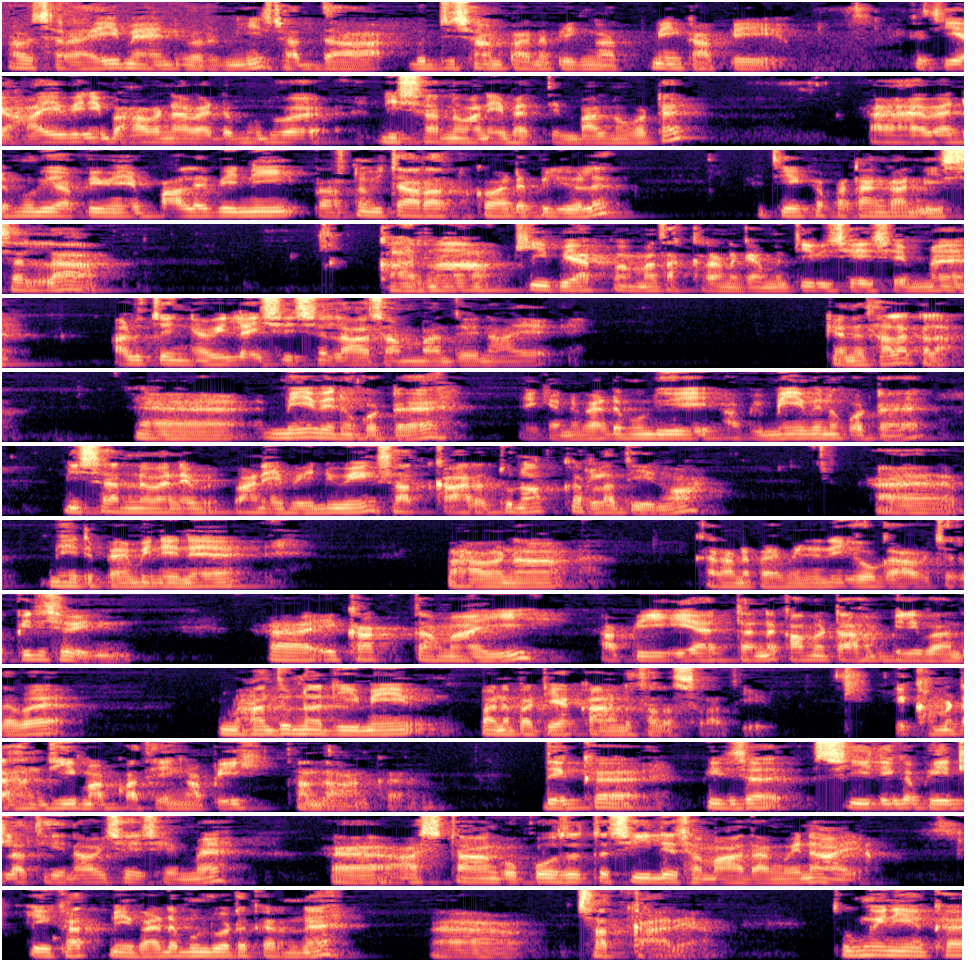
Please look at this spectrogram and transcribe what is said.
අවසරයි මෑණිවරණි ශ්‍රද්ධා බුද්ධ සම්පන්න පින්වත් මේක අපේ 106 වෙනි භාවනා වැඩමුළුව නිස්සරණ වනේ පැත්තෙන් බලනකොට වැඩමුළුවේ අපි මේ පළවෙනි ප්‍රශ්න විචාරාත්මක වැඩපිළිවෙල. ඉතින් ඒක පටන් ගන්න ඉස්සෙල්ලා කාරණා කීපයක් මම මතක් කරන්න කැමති. විශේෂයෙන්ම අලුතෙන් ඇවිල්ලා ඉස්සෙල්ලා සම්බන්ධ වෙන අය ගැන සලකලා. මේ වෙනකොට ඒ කියන්නේ වැඩමුළුවේ අපි මේ වෙනකොට නිසරණ වනේ වෙනුවෙන් සත්කාර තුනක් කරලා තියෙනවා. මේට පැමිණෙන භාවනා කරන්න පැමිණෙන යෝගාවචර පිළිස වෙනින්. එකක් තමයි අපි ඒ අත්තන්න කමටහම් පිළිබඳව හඳුනා දීමේ පණපටියක් කාණ්ඩ සලසලා තියෙනවා. ඒ කමටහන් දීමක් වශයෙන් අපි සඳහන් කරනවා. දෙක පිළිස සීලික පිටලා තියෙනවා විශේෂයෙන්ම අෂ්ටාංග උපෝසත සීලේ සමාදන් වෙන අය. ඒකත් මේ වැඩමුළුවට කරන සත්කාරයක්. තුන්වෙනි එක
